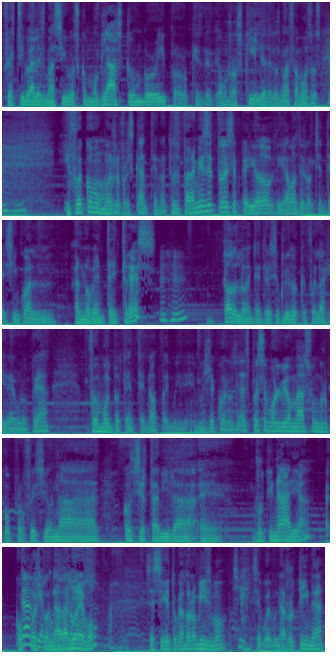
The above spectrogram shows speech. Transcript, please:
festivales masivos como Glastonbury, porque es de, o Roskilde, de los más famosos. Y fue como muy refrescante, ¿no? Entonces, para mí ese todo ese periodo, digamos, del 85 al, al 93, todo el 93 incluido que fue la gira europea, fue muy potente, ¿no? Pues, en mis recuerdos. Ya después se volvió más un grupo profesional, con cierta vida eh, rutinaria, compuesto nada nuevo. Se sigue tocando lo mismo, se vuelve una rutina,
